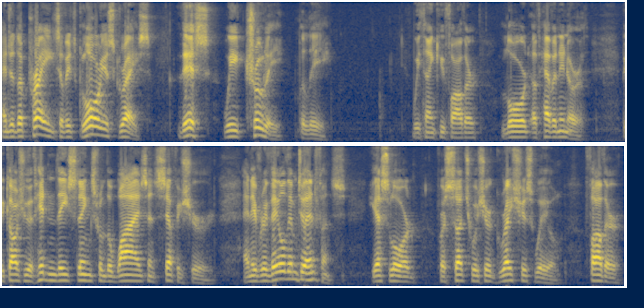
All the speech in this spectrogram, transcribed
and to the praise of his glorious grace. This we truly believe. We thank you, Father, Lord of heaven and earth, because you have hidden these things from the wise and self assured, and have revealed them to infants. Yes, Lord, for such was your gracious will. Father,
